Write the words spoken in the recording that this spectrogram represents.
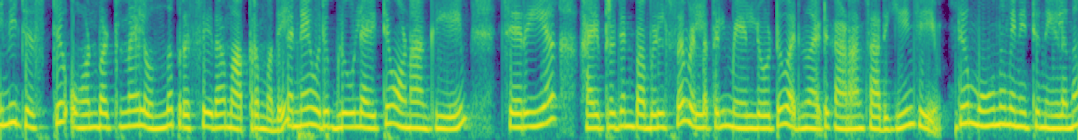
ഇനി ജസ്റ്റ് ഓൺ ബട്ടണിൽ ഒന്ന് പ്രസ് ചെയ്താൽ മാത്രം മതി. തന്നെ ഒരു ബ്ലൂ ലൈറ്റ് ഓൺ ആക്കുകയും ചെറിയ ഹൈഡ്രജൻ ബബിൾസ് വെള്ളത്തിൽ മേളിലോട്ട് വരുന്നതായിട്ട് കാണാൻ സാധിക്കുകയും ചെയ്യും. ഇത് മൂന്ന് മിനിറ്റ് നീളുന്ന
